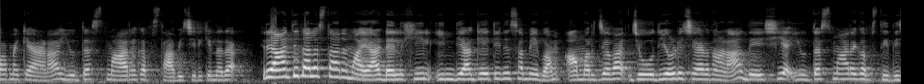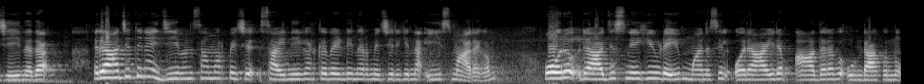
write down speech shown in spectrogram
ഓർമ്മയ്ക്കാണ് യുദ്ധ സ്മാരകം സ്ഥാപിച്ചിരിക്കുന്നത്. രാജ്യതലസ്ഥാനമായ ഡൽഹിയിൽ ഇന്ത്യ ഗേറ്റിന് സമീപം അമർ ജവാൻ ജ്യോതിയോട് ചേർന്നാണ് ദേശീയ യുദ്ധ സ്മാരകം സ്ഥിതി ചെയ്യുന്നത്. രാജ്യത്തിനായി ജീവൻ സമർപ്പിച്ച് സൈനികർക്ക് വേണ്ടി നിർമ്മിച്ചിരിക്കുന്ന ഈ സ്മാരകം ഓരോ രാജ്യസ്നേഹിയുടെയും മനസ്സിൽ ഒരായിരം ആദരവ് ഉണ്ടാക്കുന്നു.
